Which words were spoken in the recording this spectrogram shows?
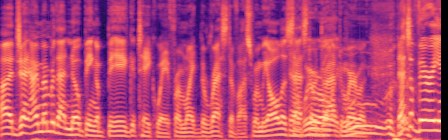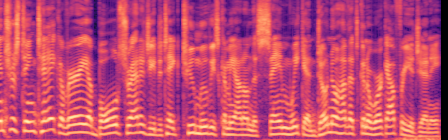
uh, Jenny, I remember that note being a big takeaway from like the rest of us when we all assessed we our were all draft like, and where we "Ooh." went. That's a very interesting take, a very uh, bold strategy to take two movies coming out on the same weekend. Don't know how that's going to work out for you, Jenny.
